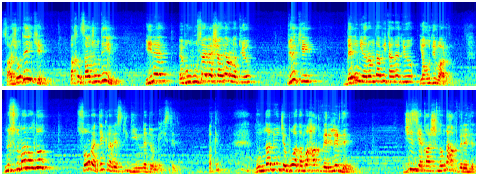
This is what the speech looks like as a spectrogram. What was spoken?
Sadece o değil ki. Bakın sadece o değil. Yine Ebu Musa el-Eşari anlatıyor. Diyor ki benim yanımda bir tane diyor Yahudi vardı. Müslüman oldu. Sonra tekrar eski dinine dönmek istedi. Bakın bundan önce bu adama hak verilirdi. Cizye karşılığında hak verilir.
